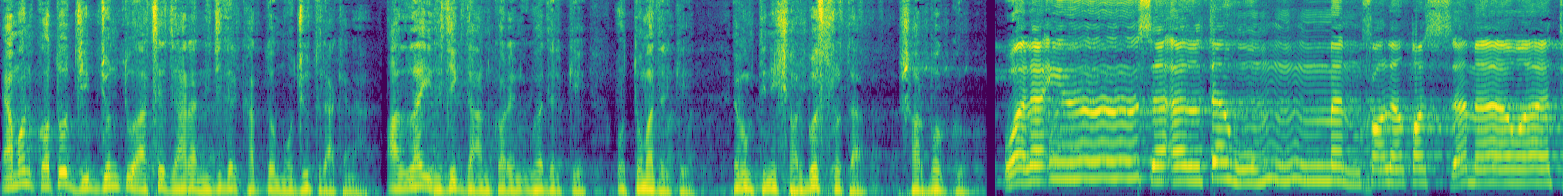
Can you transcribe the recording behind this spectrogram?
এমন কত জীবজন্তু আছে যারা নিজেদের খাদ্য মজুত রাখে না। আল্লাহ রিজিক দান করেন উহাদেরকে ও তোমাদেরকে। এবং তিনি সর্বশ্রোতা সর্বজ্ঞ ولئن سألتهم من خلق السماوات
